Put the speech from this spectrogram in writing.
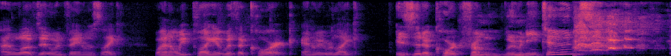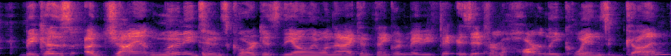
i loved it when Vane was like why don't we plug it with a cork and we were like is it a cork from looney tunes because a giant looney tunes cork is the only one that i can think would maybe fit is it from harley quinn's gun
